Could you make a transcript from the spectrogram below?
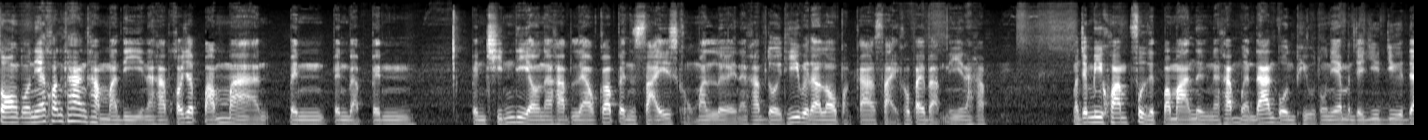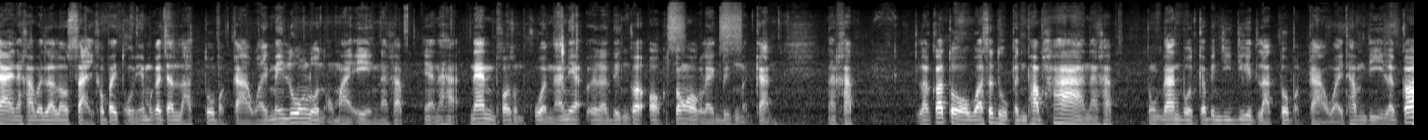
ซองตัวนี้ค่อนข้างทำมาดีนะครับเขาจะปั๊มมาเป็นเป็นแบบเป็นเป็นชิ้นเดียวนะครับ แล้วก็เป็นไซส์ของมันเลยนะครับ โดยที่เวลาเราปากกาใส่เข้าไปแบบนี้นะครับ มันจะมีความฝืดประมาณหนึ่งนะครับ เหมือนด้านบนผิวตรงนี้มันจะยืดยืดได้นะครับ เวลาเราใส่เข้าไปตรงนี้มันก็จะรัดตัวปากกาไว้ไม่ร่วงหล่นออกมาเองนะครับ เนี่ยนะฮะแน่นพอสมควรนะเนี่ยเวลาดึงก็ออกต้องออกแรงดึงเหมือนกันนะครับ แล้วก็ตัววัสดุเป็นผ้าๆนะครับ ตรงด้านบนก็เป็นยืดๆรัดตัวปากกาไว้ทำดี แล้วก็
